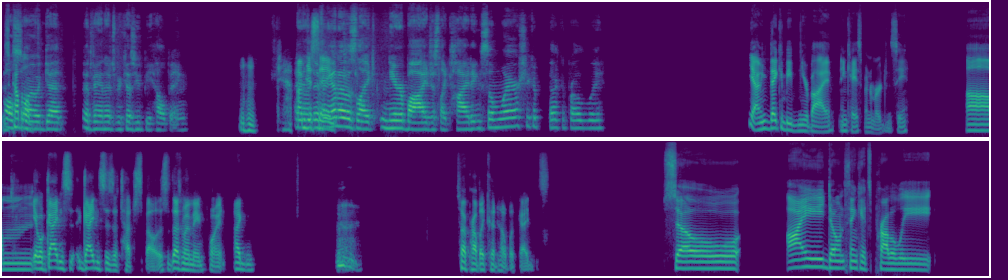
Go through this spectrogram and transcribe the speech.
There's a also, couple. I Of, would get advantage because you'd be helping. I'm And just if saying. Anna was like nearby, just like hiding somewhere, she could that could probably. yeah, I mean they can be nearby in case of an emergency. Um, Yeah, well, guidance guidance is a touch spell. That's, that's my main point. I so I probably couldn't help with guidance. So I don't think it's probably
